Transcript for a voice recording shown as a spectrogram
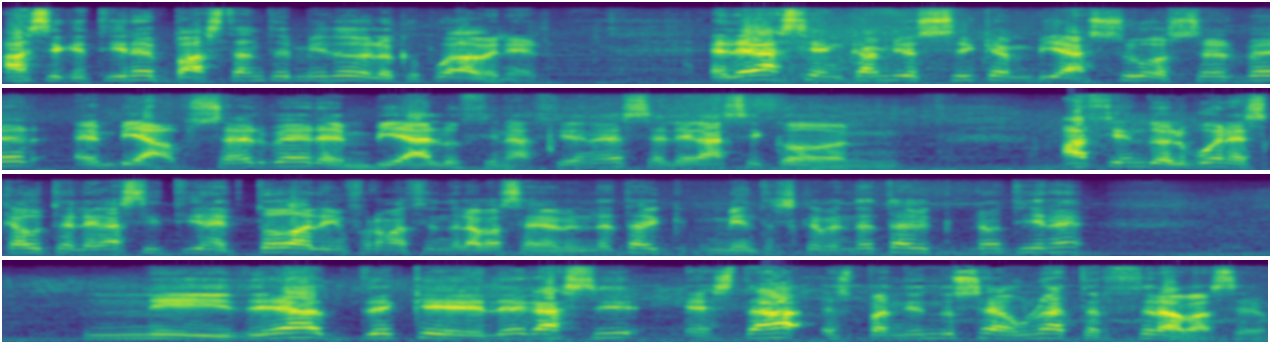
Así que tiene bastante miedo de lo que pueda venir. El Legacy en cambio sí que envía su Observer, envía Observer, envía alucinaciones, el Legacy con... Haciendo el buen Scout, el Legacy tiene toda la información de la base de Vendetta, mientras que Vendetta no tiene ni idea de que Legacy está expandiéndose a una tercera base.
